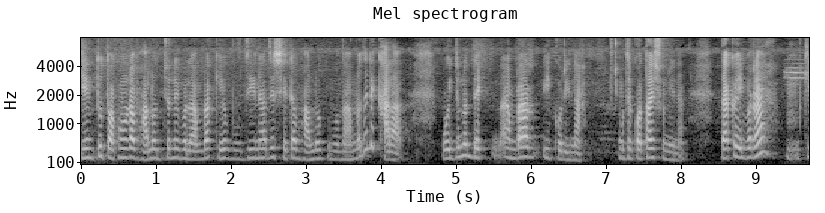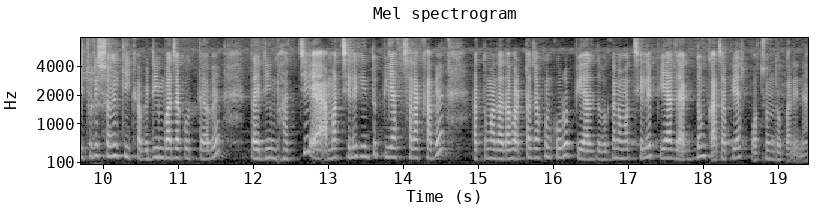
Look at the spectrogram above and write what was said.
কিন্তু তখন ওরা ভালোর জন্য বলে, আমরা কেউ বুঝি না যে সেটা ভালো কি মন্দ, আমরা জানি খারাপ। ওই জন্য দেখ, আমরা আর ই করি না। ওদের কথাই শুনি না। দেখো এবারে খিচুড়ির সঙ্গে কি খাবে? ডিম ভাজা করতে হবে। তাই ডিম ভাজছি। আমার ছেলে কিন্তু পেঁয়াজ ছাড়া খাবে। আর তোমার দাদা ভাতটা যখন করব, পেঁয়াজ দেবো। কারণ আমার ছেলে পেঁয়াজ একদম কাঁচা পেঁয়াজ পছন্দ করে না।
